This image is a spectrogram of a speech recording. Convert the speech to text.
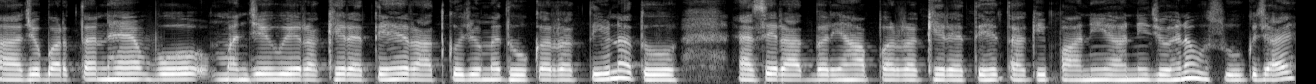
जो बर्तन है, वो मंजे हुए रखे रहते हैं। रात को जो मैं धोकर रखती हूँ ना तो ऐसे रात भर यहाँ पर रखे रहते हैं ताकि पानी आनी जो है ना, वो सूख जाए।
